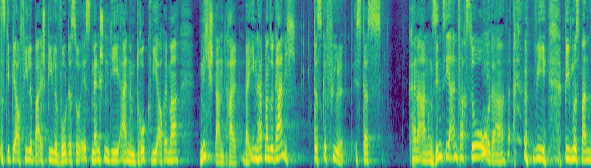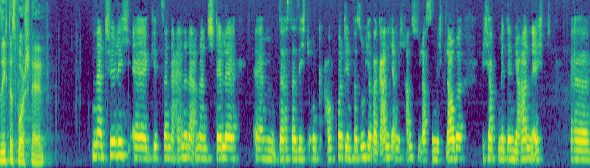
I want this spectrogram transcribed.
es gibt ja auch viele Beispiele, wo das so ist. Menschen, die einem Druck, wie auch immer, nicht standhalten. Bei Ihnen hat man so gar nicht das Gefühl. Ist das, keine Ahnung, sind Sie einfach so ja. oder wie, wie muss man sich das vorstellen? Natürlich äh, gibt es an der einen oder anderen Stelle, ähm, dass da sich Druck aufbaut. Den versuche ich aber gar nicht an mich ranzulassen. Ich glaube, ich habe mit den Jahren echt äh,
